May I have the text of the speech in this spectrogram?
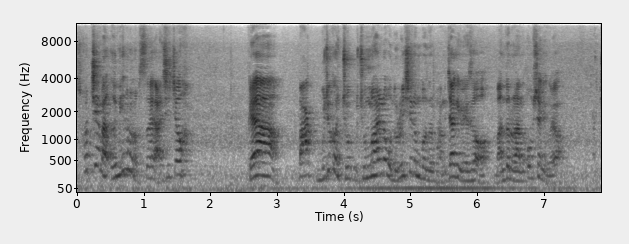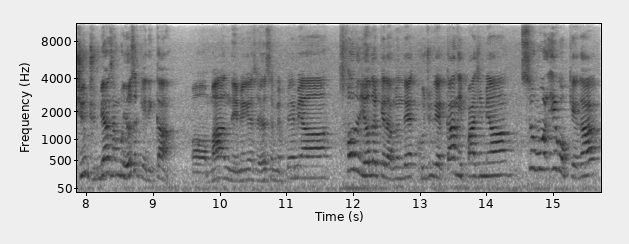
솔직히 말 의미는 없어요 아시죠? 그냥 막 무조건 주, 주문하려고 누르시는 분을 방지하기 위해서 만들어 놓은 옵션이고요. 지금 준비한 상품 6개니까 어, 44명에서 6명 빼면 38개 남는데 그 중에 깡이 빠지면 27개가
